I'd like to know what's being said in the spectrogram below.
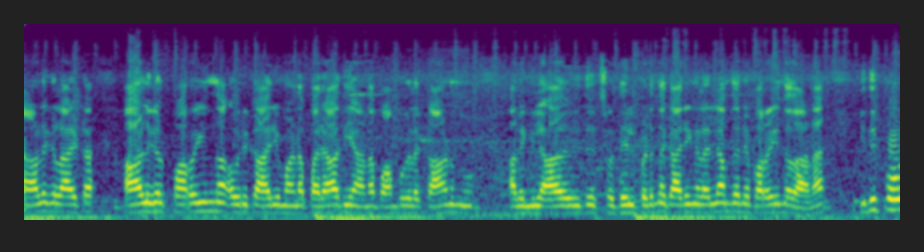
നാളുകളായിട്ട് ആളുകൾ പറയുന്ന ഒരു കാര്യമാണ് പരാതിയാണ്. പാമ്പുകളെ കാണുന്നു അല്ലെങ്കിൽ ഇത് ശ്രദ്ധയിൽപ്പെടുന്ന കാര്യങ്ങളെല്ലാം തന്നെ പറയുന്നതാണ്. ഇതിപ്പോൾ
